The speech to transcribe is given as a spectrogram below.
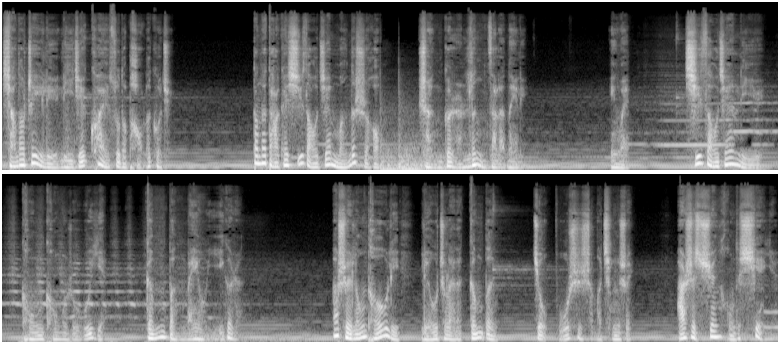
想到这里，李杰快速的跑了过去。当他打开洗澡间门的时候，整个人愣在了那里，因为洗澡间里空空如也，根本没有一个人，而水龙头里流出来的根本。就不是什么清水，而是鲜红的血液。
